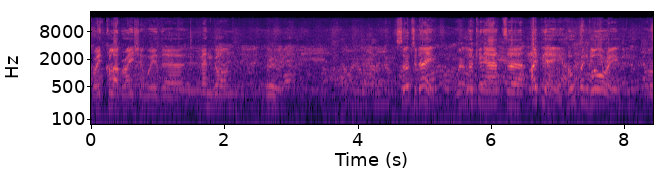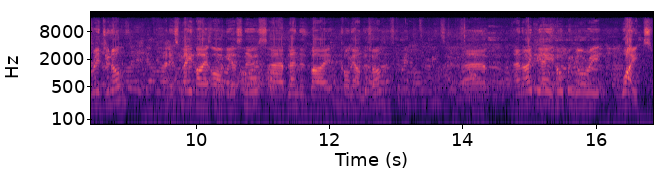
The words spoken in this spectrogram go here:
great collaboration with uh, Vengon Brewery. So today we're looking at uh, IPA Hope and Glory Original, and it's made by AG Snus, uh, blended by Conny Andersson. Uh, and IPA Hope and Glory White.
